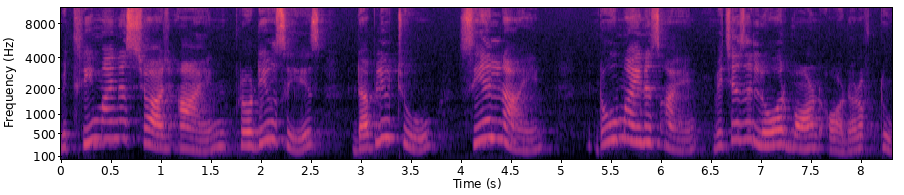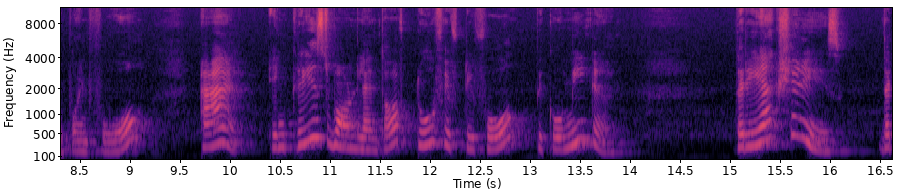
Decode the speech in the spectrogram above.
with 3 minus charge ion produces W2Cl9 2 minus ion which has a lower bond order of 2.4 and increased bond length of 254 picometer. The reaction is the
